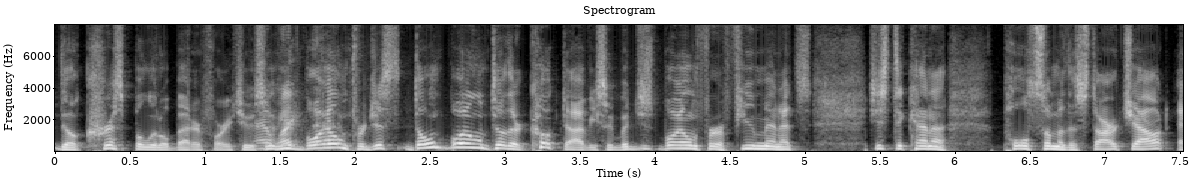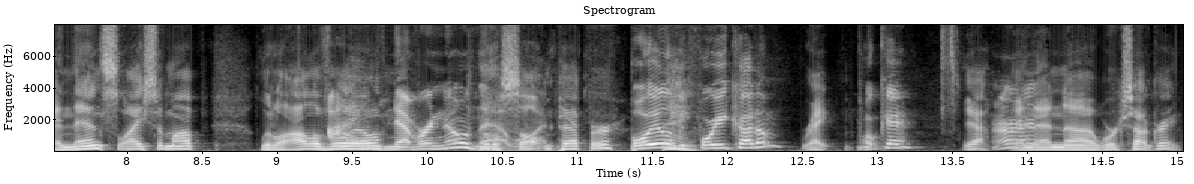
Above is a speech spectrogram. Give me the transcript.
they'll crisp a little better for you too. So if like you boil that. them for just don't boil them till they're cooked, obviously, but just boil them for a few minutes, just to kind of pull some of the starch out, and then slice them up. Little olive oil, I've never known that. little salt one. and pepper. Boil them before you cut them. Right. Okay. Yeah, All right. and then uh, works out great.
